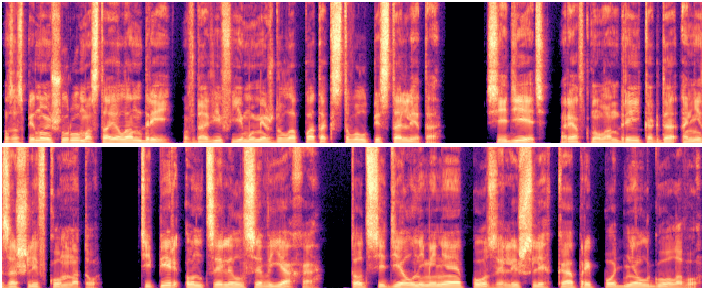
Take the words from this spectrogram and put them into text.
За спиной Шурума стоял Андрей, вдавив ему между лопаток ствол пистолета. «Сидеть!» – рявкнул Андрей, когда они зашли в комнату. Теперь он целился в Яха. Тот сидел, не меняя позы, лишь слегка приподнял голову.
